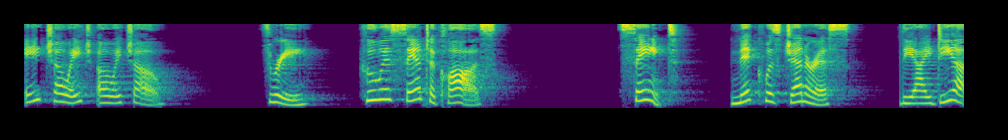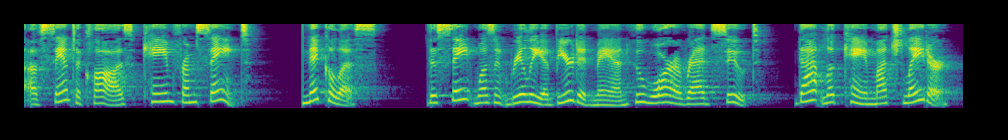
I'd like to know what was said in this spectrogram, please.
HOHOHO. 3. Who is Santa Claus? Saint. Nick was generous. The idea of Santa Claus came from Saint Nicholas. The saint wasn't really a bearded man who wore a red suit. That look came much later.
